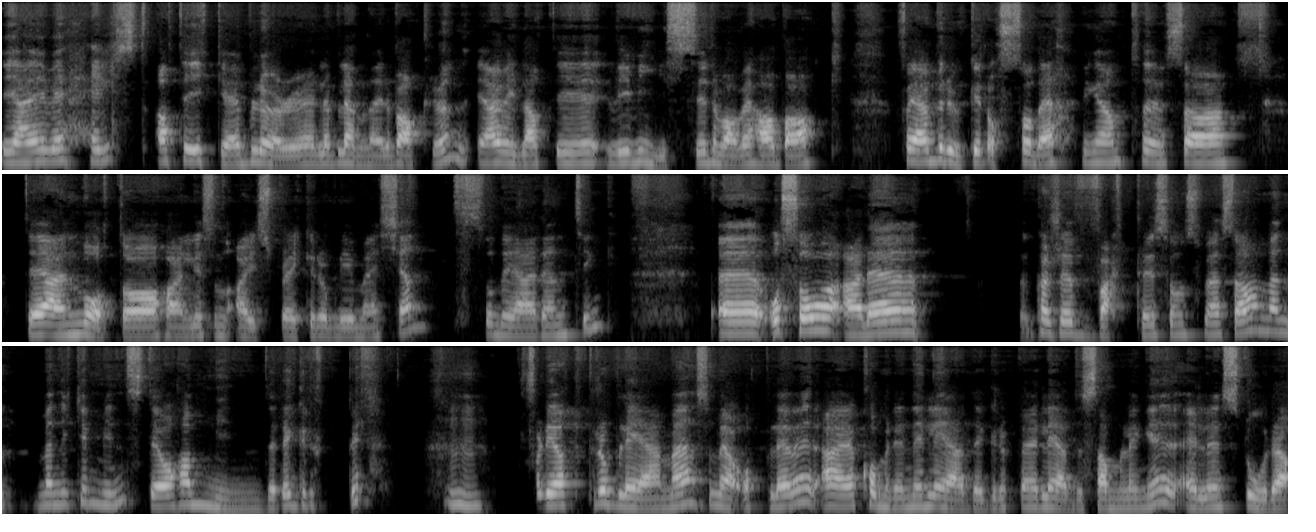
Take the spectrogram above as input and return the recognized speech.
jeg vil helst at de ikke blurrer eller blender bakgrunn. Jeg vil at de, vi viser hva vi har bak. For jeg bruker også det. Så det er en måte å ha en sånn icebreaker og bli mer kjent. Så det er en ting. Eh, og så er det kanskje verktøy, som jeg sa, men, men, ikke minst det å ha mindre grupper. Mm. Fordi at problemet som jeg opplever, er jeg kommer inn i ledergrupper, ledersamlinger eller store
